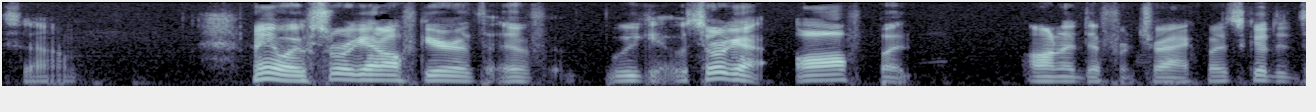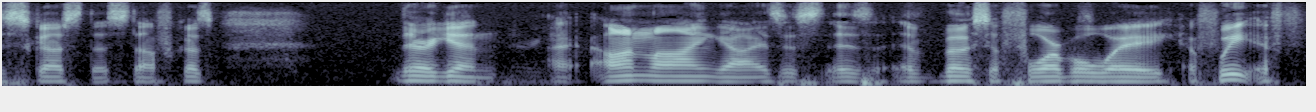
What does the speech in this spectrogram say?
So anyway, we sort of got off gear. If, if we, get, we sort of got off, but on a different track. But it's good to discuss this stuff because there again, uh, online guys is is a most affordable way. If we if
